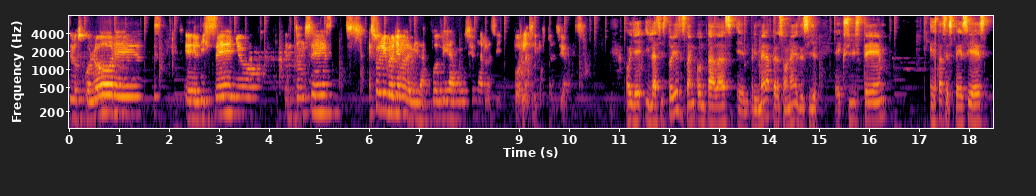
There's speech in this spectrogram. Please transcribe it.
los colores, el diseño. Entonces, es un libro lleno de vida, podría mencionarlo así, por las ilustraciones. Oye, ¿y las historias están contadas en primera persona? Es decir, ¿existe estas especies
